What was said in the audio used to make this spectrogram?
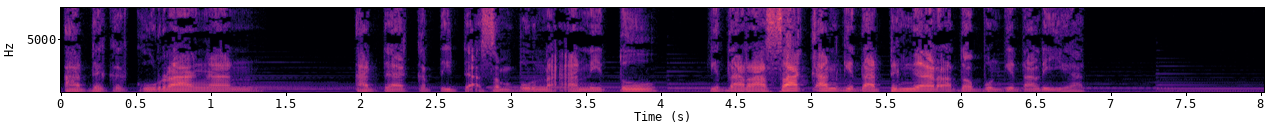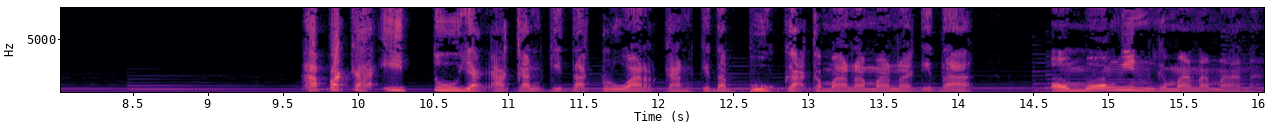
ada kekurangan, ada ketidaksempurnaan itu kita rasakan, kita dengar ataupun kita lihat. Apakah itu yang akan kita keluarkan? Kita buka ke mana-mana, kita omongin ke mana-mana.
